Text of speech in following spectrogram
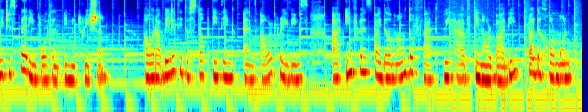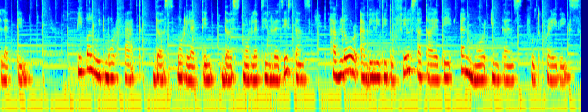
which is very important in nutrition. Our ability to stop eating and our cravings are influenced by the amount of fat we have in our body by the hormone leptin. People with more fat, thus more leptin, thus more leptin resistance, have lower ability to feel satiety and more intense food cravings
